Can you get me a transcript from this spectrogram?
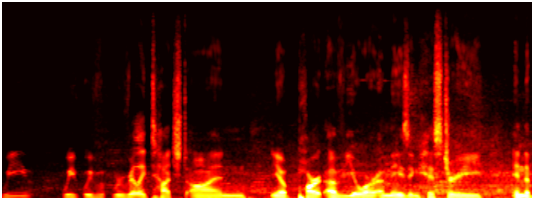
We we've, we've, we really touched on you know part of your amazing history in the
